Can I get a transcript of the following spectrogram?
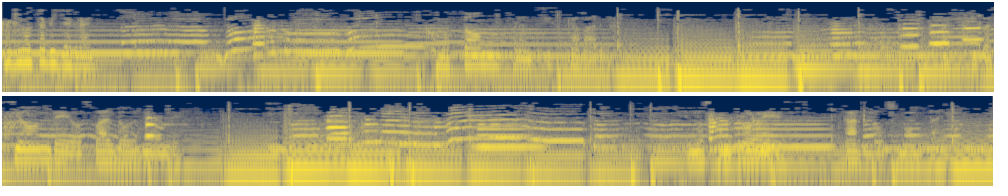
Carlota Villagrán. Como Tom Francisca Vargas. Participación de Osvaldo Hernández. En los controles, Carlos Montaño.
